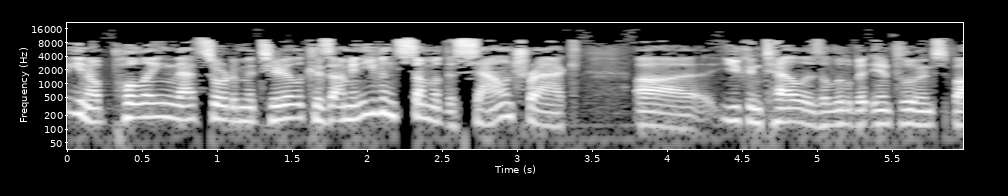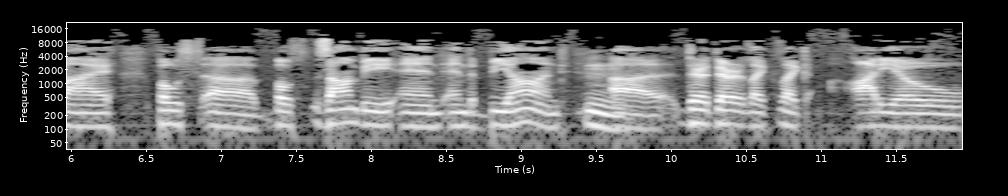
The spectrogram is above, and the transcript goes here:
you know, pulling that sort of material because I mean, even some of the soundtrack, uh, you can tell is a little bit influenced by both uh, both Zombie and and the Beyond. Hmm. Uh, they're they're like like audio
